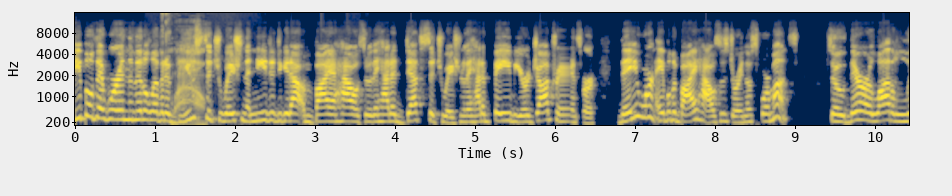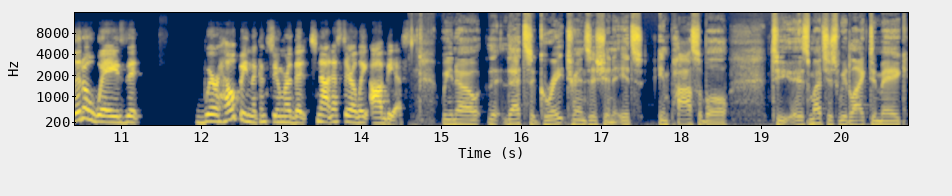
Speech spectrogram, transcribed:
people that were in the middle of an abuse wow. situation that needed to get out and buy a house or they had a death situation or they had a baby or a job transfer they weren't able to buy houses during those four months so there are a lot of little ways that we're helping the consumer that it's not necessarily obvious. Well, you know, th- that's a great transition. It's impossible to, as much as we'd like to make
